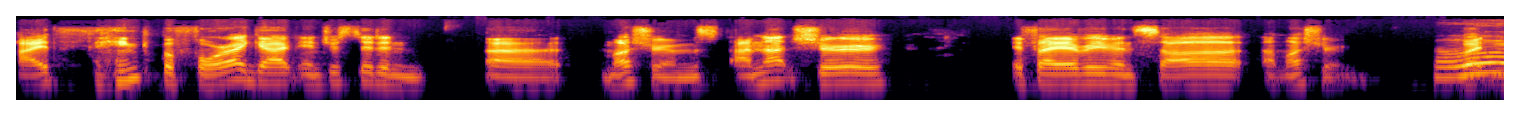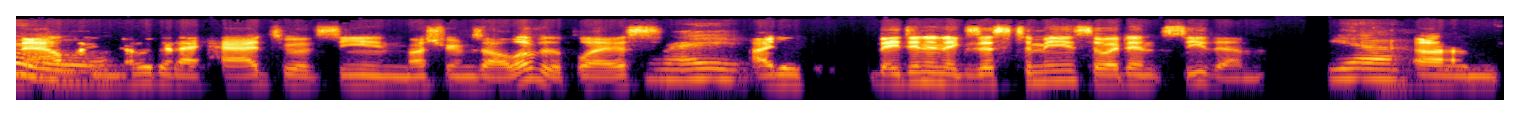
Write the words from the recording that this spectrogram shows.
I think before I got interested in uh, mushrooms, I'm not sure if I ever even saw a mushroom. oh, But now I know that I had to have seen mushrooms all over the place. Right. I just they didn't exist to me, so I didn't see them. Yeah. Um,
